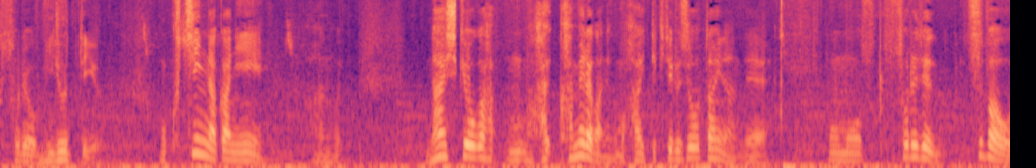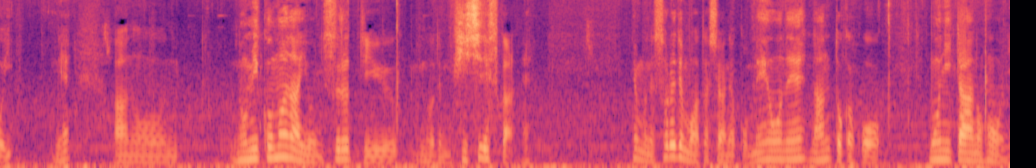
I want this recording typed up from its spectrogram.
それを見るっていう。もう口の中にあの内視鏡がカメラがねもう入ってきてる状態なんでもうもうそれで唾をねあの飲み込まないようにするっていうのでも必死ですからね。でもねそれでも私はねこう目をねなんとかこうモニターの方に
